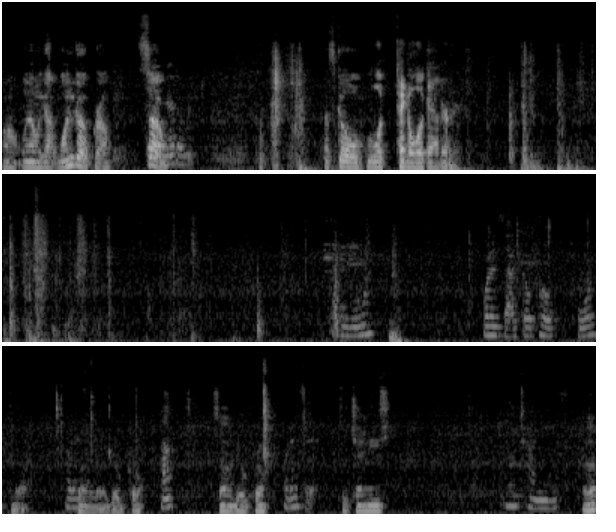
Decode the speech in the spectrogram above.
well, we only got one GoPro. So one. let's go look take a look at her. Is that a new one? What is that? GoPro 4? No. What is, not a GoPro. Huh? It's not a GoPro. what is it? It's a Chinese. No Chinese. Huh?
